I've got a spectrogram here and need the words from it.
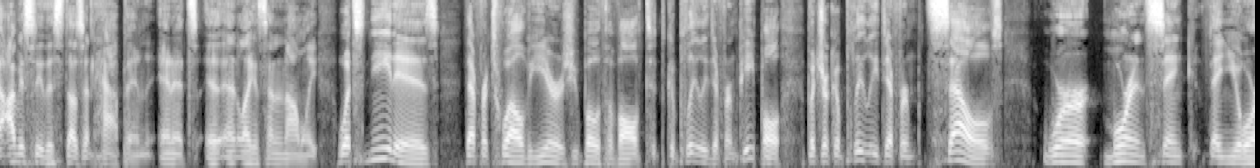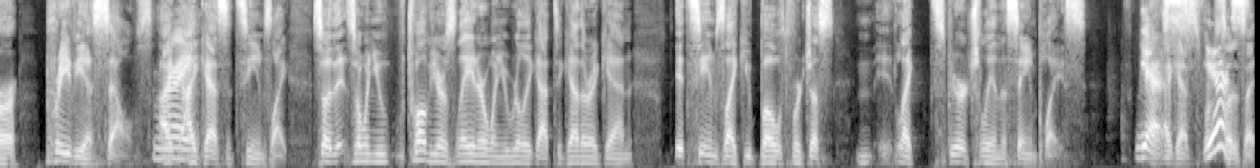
obviously this doesn't happen, and it's and like it's an anomaly. What's neat is that for twelve years you both evolved to completely different people, but your completely different selves were more in sync than your previous selves. I, I guess it seems like so. That, so when you twelve years later, when you really got together again, it seems like you both were just like spiritually in the same place. Yes. I guess, Yes. so to say.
